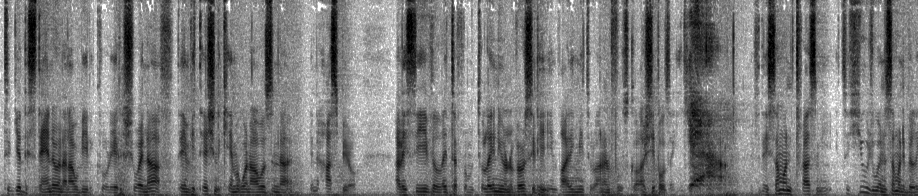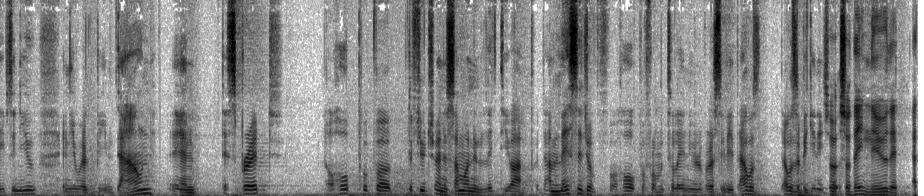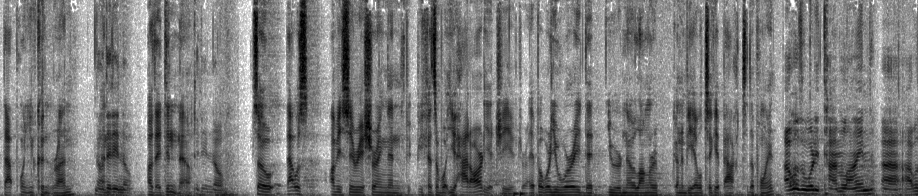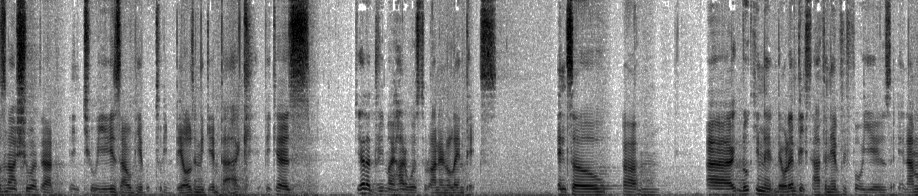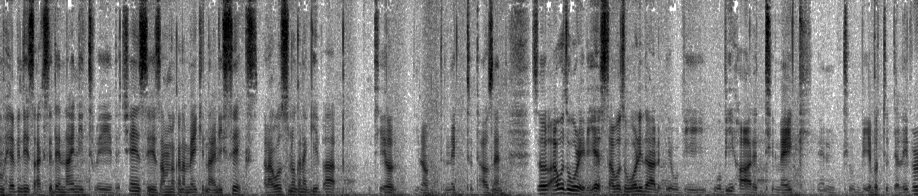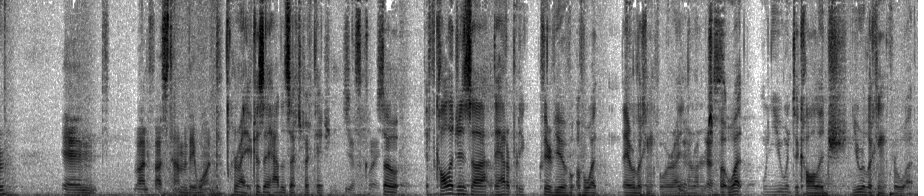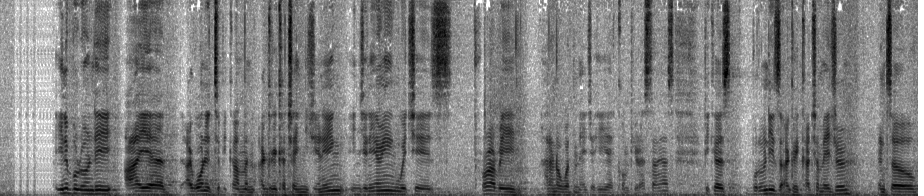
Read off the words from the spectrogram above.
to get the standard and I would be recruited. Sure enough, the invitation came when I was in the, in the hospital. I received a letter from Tulane University inviting me to run on full scholarship. I was like, yeah! If there's someone trusts me, it's a huge when someone believes in you and you were being down and desperate, no hope for the future and someone to lift you up. That message of hope from Tulane University, that was that was the beginning. So so they knew that at that point you couldn't run. no, they didn't know. Oh, they didn't know. They didn't know. So that was obviously reassuring then because of what you had already achieved, right? But were you worried that you were no longer going to be able to get back to the point? I was worried timeline. Uh, I was not sure that in two years I would be able to rebuild and get back because the other dream I had was to run an Olympics. And so, um, uh, looking at the Olympics happen every four years, and I'm having this accident 93. The chance is I'm not gonna make it 96, but I was not gonna give up until you know the next 2000. So I was worried. Yes, I was worried that it would be it would be harder to make and to be able to deliver and run fast time they want. Right, because they had those expectations. Yes, correct. So if colleges, uh, they had a pretty clear view of, of what they were looking for, right, in the runners. yes. But what, when you went to college, you were looking for what? In Burundi, I uh, I wanted to become an agriculture engineering engineering, which is probably I don't know what major here, computer science, because Burundi is an agriculture major, and so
